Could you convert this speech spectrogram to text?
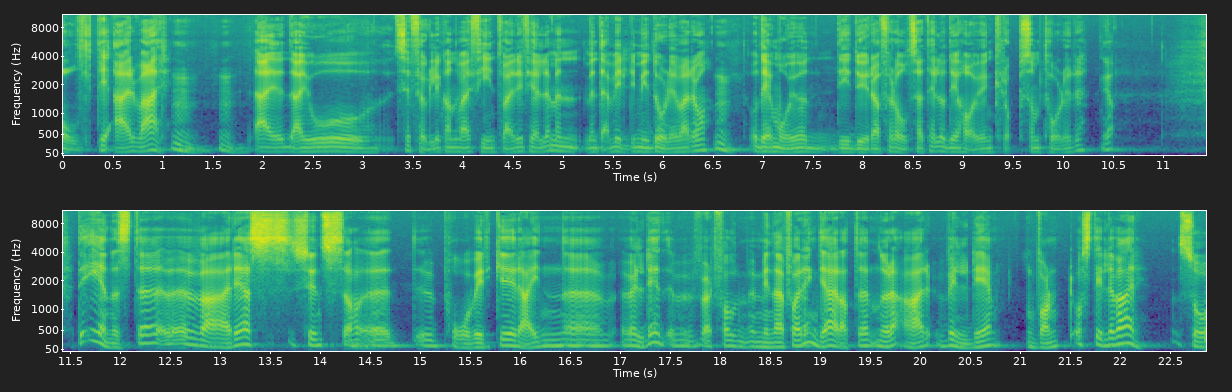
alltid er vær. Det, er, det er jo Selvfølgelig kan det være fint vær i fjellet, men, men det er veldig mye dårlig vær òg. Og det må jo de dyra forholde seg til, og de har jo en kropp som tåler det. Ja. Det eneste eh, været jeg syns eh, påvirker rein eh, veldig, i hvert fall min erfaring, det er at når det er veldig varmt og stille vær, så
